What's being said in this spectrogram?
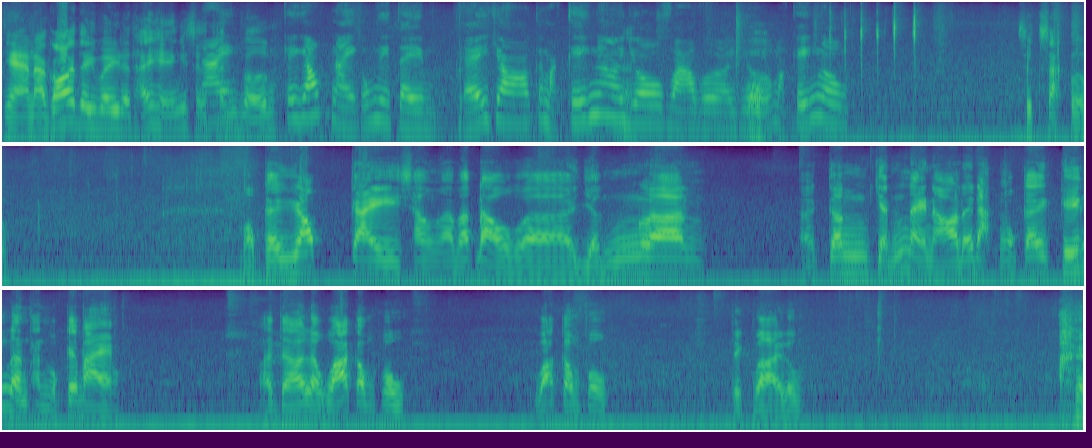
Nhà nào có tivi là thể hiện cái sự Đây, thịnh vượng. cái góc này cũng đi tìm để cho cái mặt kiến nó À. vô vào vừa vừa mặt kiến luôn. Xuất sắc luôn. Một cái gốc cây xong rồi bắt đầu ờ, dựng lên ờ, cân chỉnh này nọ để đặt một cái kiến lên thành một cái bàn. Phải nói là quá công phu quá công phu. Tuyệt vời luôn.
